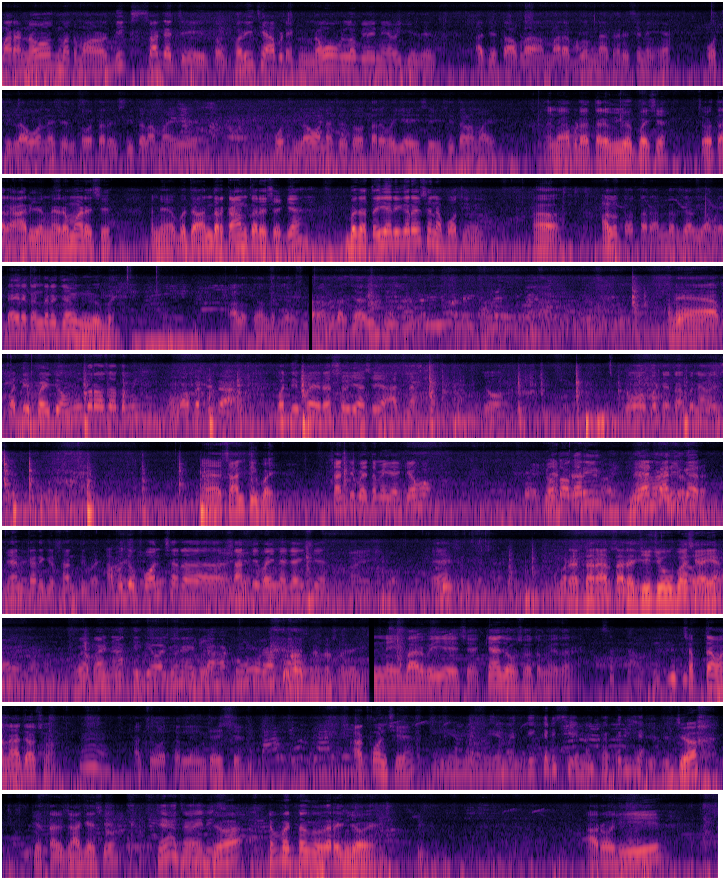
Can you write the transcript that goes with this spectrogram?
મારા નવા વ્લોગમાં તમારું દીક સ્વાગત છે. તો ફરીથી આપણે એક નવો વ્લોગ લઈને આવી ગયા છે. આજે તો આપણા મારા બેનના ઘરે છે ને એ પોથી લાવવાના છે તો અત્યારે શીતળામાં એ પોથી લાવવાના છે તો અત્યારે વૈયા છે શીતળામાં એ. અને આપણે અત્યારે વિવેકભાઈ છે તો અત્યારે આર્યનને રમાડે છે અને બધા અંદર કામ કરે છે ક્યાં? બધા તૈયારી કરે છે ને પોથીની? હા. હાલો તો અત્યારે અંદર જાવી, આપણે ડાયરેક્ટ અંદર જ જાવી ને વિવેકભાઈ. હાલો તો અંદર જાવી. અંદર જાવી છે. અને પ્રદીપભાઈ જો શું કરો છો તમે? પ્રદીપભાઈ રસોઈયા છે આજના. જો તો બટેટા બનાવે છે. શાંતિભાઈ. શાંતિભાઈ તમે કઈ કહો? કહો તો ખરી. મેન કારીગર. મેન કારીગર શાંતિભાઈ. આ બધું પોન્સર શાંતિભાઈ ને જાય છે અમારે જીજુ ઊભા છે હવે ભાઈ નાખી દેવા જો ને એટલા હાટું હું રાખો. રસોઈ બાર વહીએ છે. ક્યાં જાવ છો તમે અત્યારે? સપ્તાહમાં ના જાઓ છો. આ જો અત્યારે લઈને જાય છે. આ કોણ છે? દીકરી છે એમાં ભત્રીજા. જો કે તારે જાગે છે. જો ટપક ટકો કરીને જોવે આરોહી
